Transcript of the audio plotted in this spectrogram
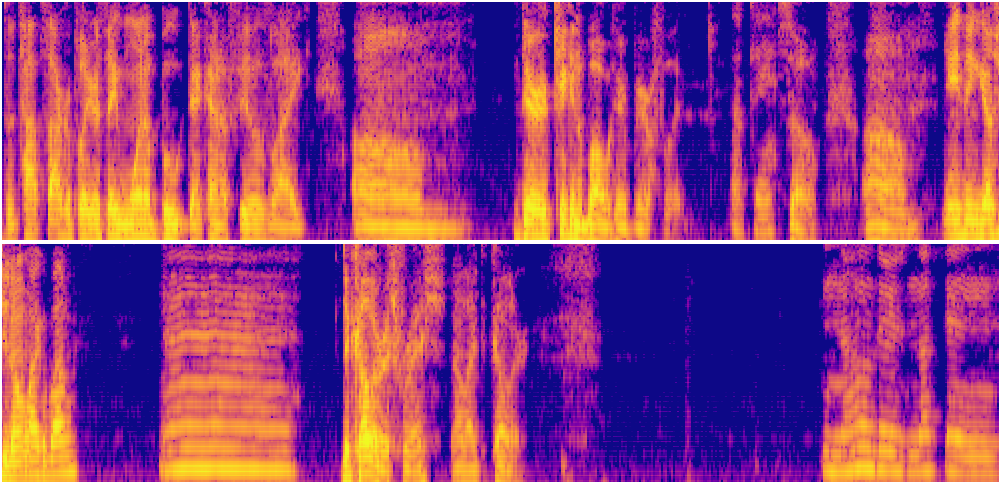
the top soccer players they want a boot that kind of feels like um, they're kicking the ball with their bare foot. Okay. So, um, anything else you don't like about them? The color is fresh. I like the color. no, there's nothing,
